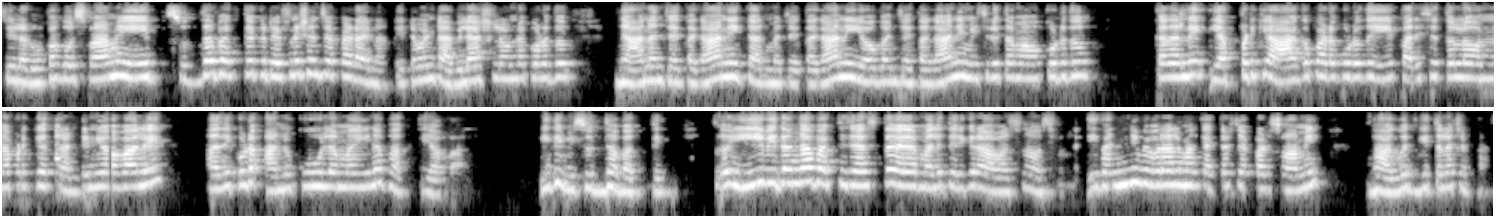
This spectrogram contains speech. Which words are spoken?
శ్రీల రూప గోస్వామి శుద్ధ భక్తి యొక్క డెఫినేషన్ చెప్పాడు ఆయన. ఎటువంటి అభిలాషలు ఉండకూడదు. జ్ఞానం చేత గాని కర్మ చేత గాని యోగం చేత గాని మిశ్రితం అవ్వకూడదు. కదండి? ఎప్పటికీ ఆగపడకూడదు. ఏ పరిస్థితుల్లో ఉన్నప్పటికీ కంటిన్యూ అవ్వాలి. అది కూడా అనుకూలమైన భక్తి అవ్వాలి. ఇది విశుద్ధ భక్తి. సో ఈ విధంగా భక్తి చేస్తే మళ్ళీ తిరిగి రావాల్సిన అవసరం లేదు. ఇవన్నీ వివరాలు మనకి ఎక్కడ చెప్పాడు స్వామి? భగవద్గీతలో చెప్పాడు.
